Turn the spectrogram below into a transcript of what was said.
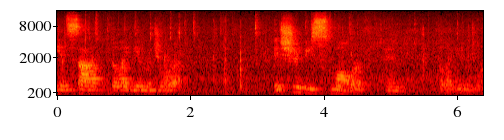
inside the labia majora. It should be smaller than the labia majora.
